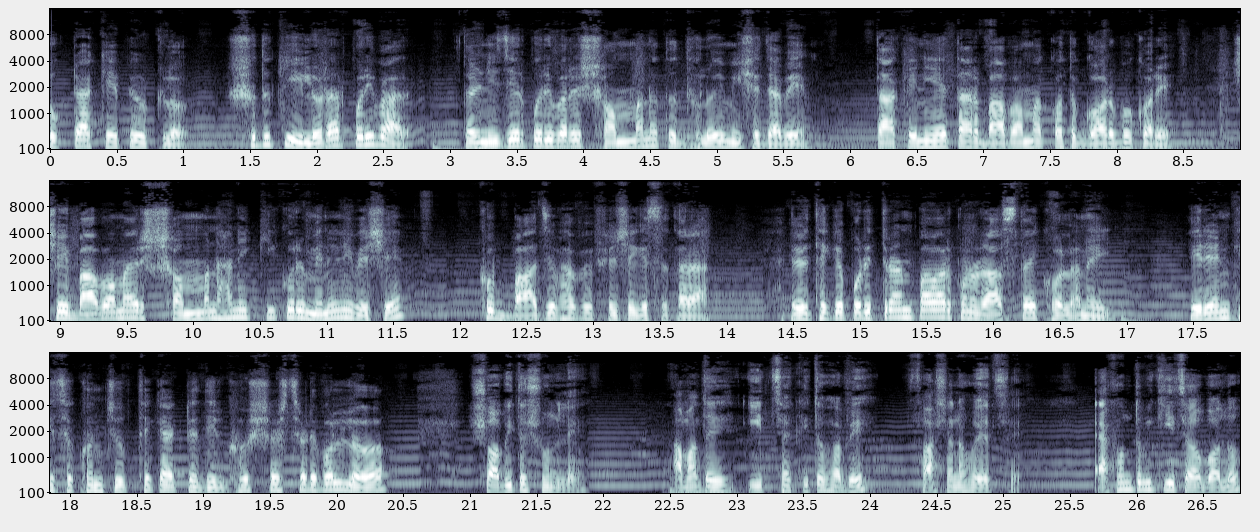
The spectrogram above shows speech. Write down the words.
বুকটা কেঁপে উঠল। শুধু কি ইলোরার পরিবার? তার নিজের পরিবারের সম্মানও তো ধুলোই মিশে যাবে। তাকে নিয়ে তার বাবা মা কত গর্ব করে। সেই বাবা মায়ের সম্মানহানি কি করে মেনে নেবে সে? খুব বাজেভাবে ফেসে গেছে তারা। এর থেকে পরিত্রাণ পাওয়ার কোনো রাস্তায় খোলা নেই। এরেন কিছুক্ষণ চুপ থেকে একটা দীর্ঘশ্বাস ছেড়ে বলল, সবই তো শুনলে। আমাদের ইচ্ছাকৃতভাবে ফাঁসানো হয়েছে। এখন তুমি কি চাও বলো?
